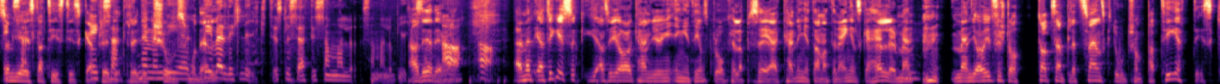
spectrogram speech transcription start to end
Som Exakt. ger statistiska Exakt. prediktionsmodeller. Nej, det, det, är väldigt likt. Jag skulle säga att det är samma, samma logik. Ja, det är det. Va? Ja, ja. men jag, tycker så, alltså jag kan ju ingenting om språk, höll jag på att säga. Jag kan inget annat än engelska heller. Men, mm. men jag har ju förstått, ta till exempel ett svenskt ord som patetisk.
